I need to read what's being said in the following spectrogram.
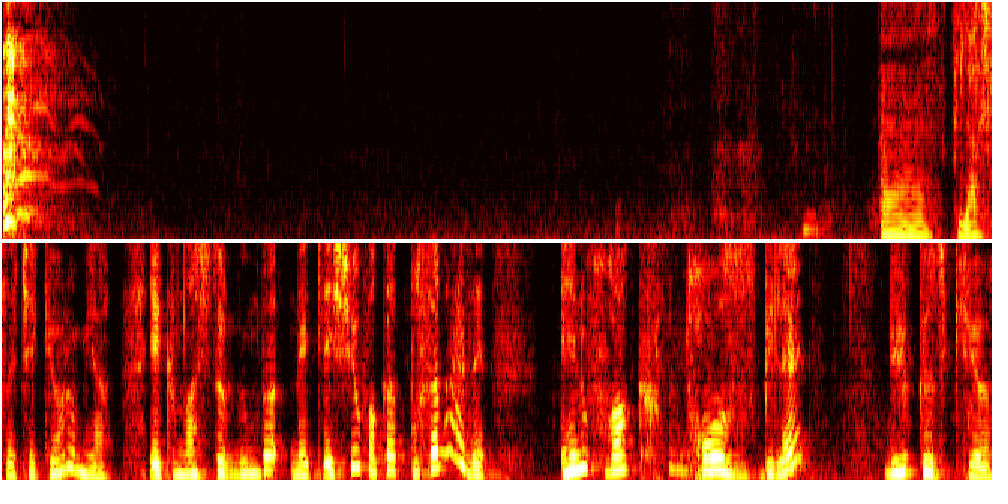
Ee, flaşla çekiyorum ya. Yakınlaştırdığımda netleşiyor fakat bu sefer de en ufak toz bile büyük gözüküyor.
